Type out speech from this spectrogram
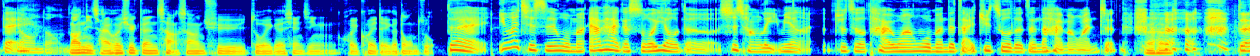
对，懂懂。然后你才会去跟厂商去做一个现金回馈的一个动作。对，因为其实我们 APAC 所有的市场里面，就只有台湾，我们的载具做的真的还蛮完整的。Uh-huh. 对，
